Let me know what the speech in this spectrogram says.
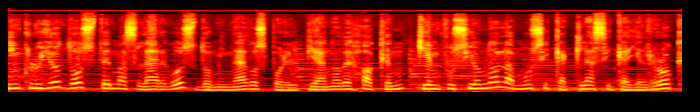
incluyó dos temas largos dominados por el piano de Hawken, quien fusionó la música clásica y el rock,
